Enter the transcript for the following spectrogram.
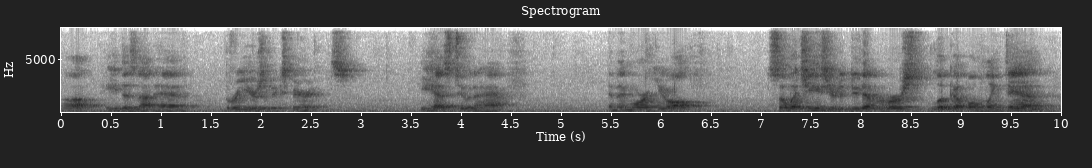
uh, he does not have three years of experience. He has two and a half. And they mark you off. So much easier to do that reverse lookup on LinkedIn,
